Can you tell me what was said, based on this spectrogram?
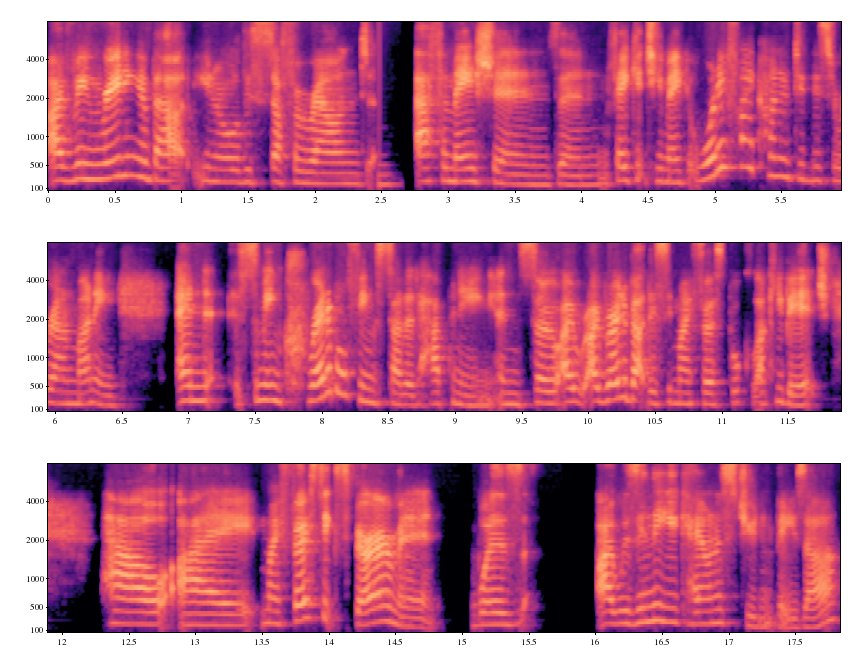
I've been reading about, you know, all this stuff around affirmations and fake it till you make it. What if I kind of did this around money? And some incredible things started happening. And so I, I wrote about this in my first book, Lucky Bitch, how I, my first experiment was I was in the UK on a student visa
